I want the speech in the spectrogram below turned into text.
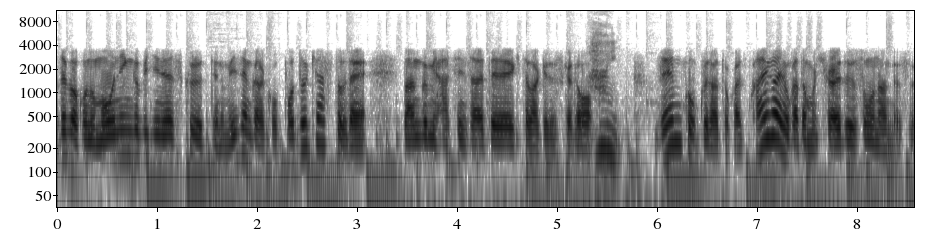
例えばこのモーニングビジネススクールっていうのも以前からこうポッドキャストで番組発信されてきたわけですけど、はい、全国だとか海外の方も聞かれてるそうなんです。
